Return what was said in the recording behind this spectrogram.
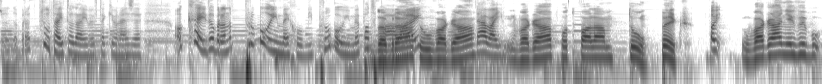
że dobra, tutaj to dajmy w takim razie. Okej, dobra, no próbujmy, Hubi, próbujmy, podpalaj. Dobra, to uwaga. Dawaj. Uwaga, podpalam tu. Pyk. Oj. Uwaga, niech wybuch...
